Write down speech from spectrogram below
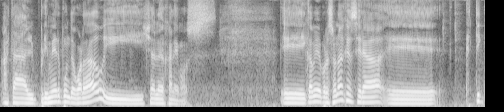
hasta el primer punto guardado y ya lo dejaremos. Eh, cambio de personaje será eh, Stick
